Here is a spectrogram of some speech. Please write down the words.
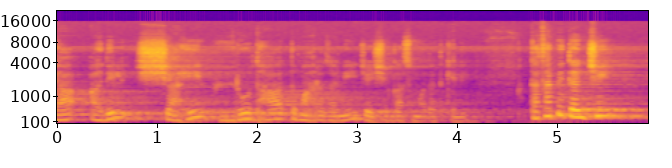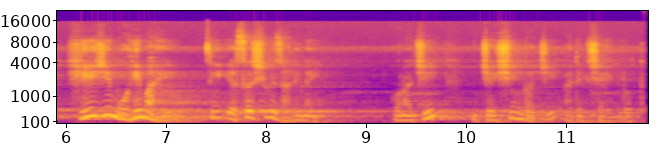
त्या आदिलशाही विरोधात महाराजांनी जयशिंगास मदत केली. तथापि त्यांची ही जी मोहीम आहे ती यशस्वी झाली नाही. कोणाची? जयशिंगाची आदिलशाही विरोध.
